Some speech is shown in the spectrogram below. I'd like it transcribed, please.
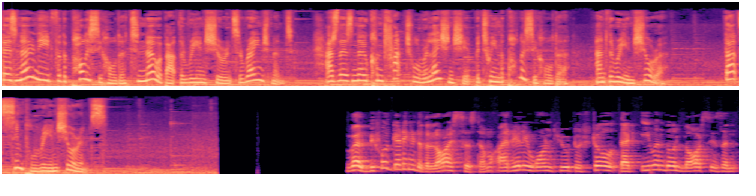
There's no need for the policyholder to know about the reinsurance arrangement, as there's no contractual relationship between the policyholder and the reinsurer. That's simple reinsurance. Well, before getting into the LORS system, I really want you to show that even though LORS is an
